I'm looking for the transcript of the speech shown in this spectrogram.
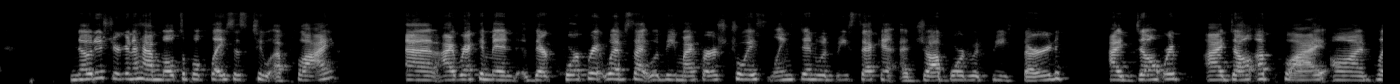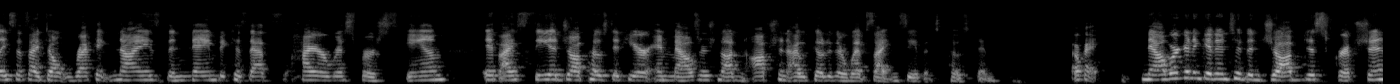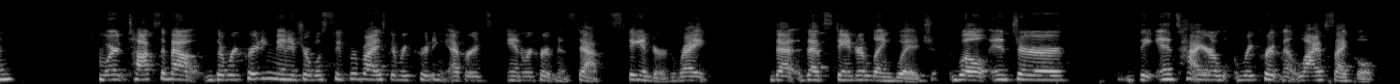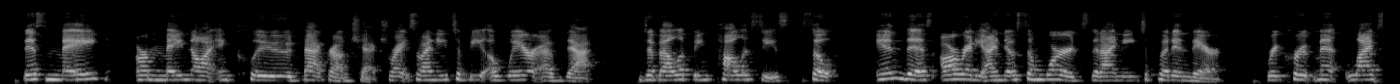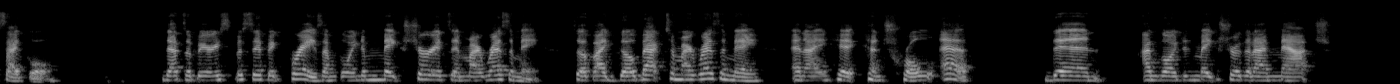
Notice you're going to have multiple places to apply. Um, I recommend their corporate website would be my first choice. LinkedIn would be second. A job board would be third. I don't I don't apply on places I don't recognize the name because that's higher risk for scam. If I see a job posted here and Mouser's not an option, I would go to their website and see if it's posted. Okay, now we're going to get into the job description where it talks about the recruiting manager will supervise the recruiting efforts and recruitment staff. Standard, right? That that's standard language. Will enter the entire recruitment life cycle this may or may not include background checks, right? So I need to be aware of that. Developing policies. So in this already, I know some words that I need to put in there. recruitment life cycle. That's a very specific phrase. I'm going to make sure it's in my resume. So if I go back to my resume and I hit control F, then I'm going to make sure that I match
